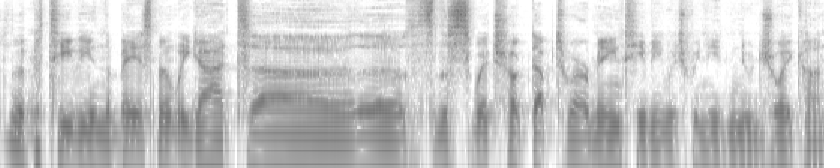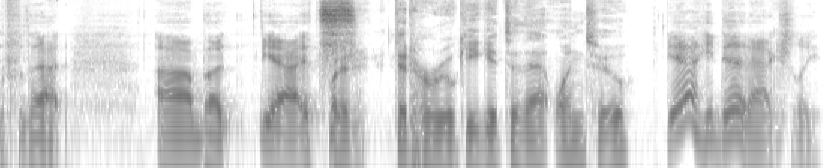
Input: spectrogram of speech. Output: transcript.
the tv in the basement we got uh, the, the switch hooked up to our main tv which we need a new joy-con for that uh, but yeah it's Did, did Haruki get to that one too? yeah, he did actually.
